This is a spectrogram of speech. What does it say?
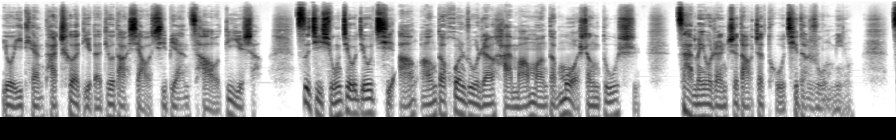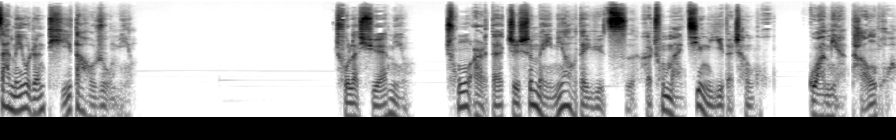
有一天，他彻底的丢到小溪边草地上，自己雄赳赳、气昂昂的混入人海茫茫的陌生都市，再没有人知道这土气的乳名，再没有人提到乳名。除了学名，冲耳的只是美妙的语词和充满敬意的称呼，冠冕堂皇，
